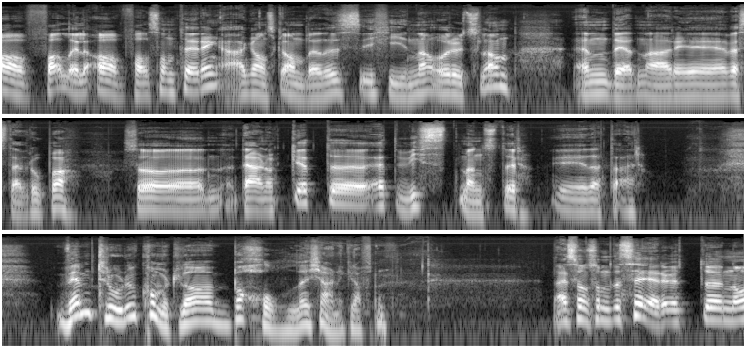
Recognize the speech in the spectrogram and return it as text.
avfall eller avfallshåndtering, er ganske annerledes i Kina og Russland enn det den er i Vest-Europa. Så det er nok et, eh, et visst mønster i dette her. Hvem tror du kommer til å beholde kjernekraften? Nei, Sånn som det ser ut eh, nå,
